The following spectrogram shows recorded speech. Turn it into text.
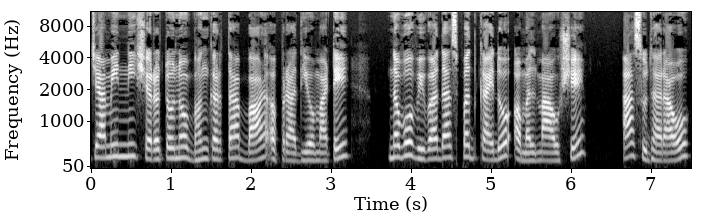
જામીનની શરતોનો ભંગ કરતા બાળ અપરાધીઓ માટે નવો વિવાદાસ્પદ કાયદો અમલમાં આવશે. આ સુધારાઓ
